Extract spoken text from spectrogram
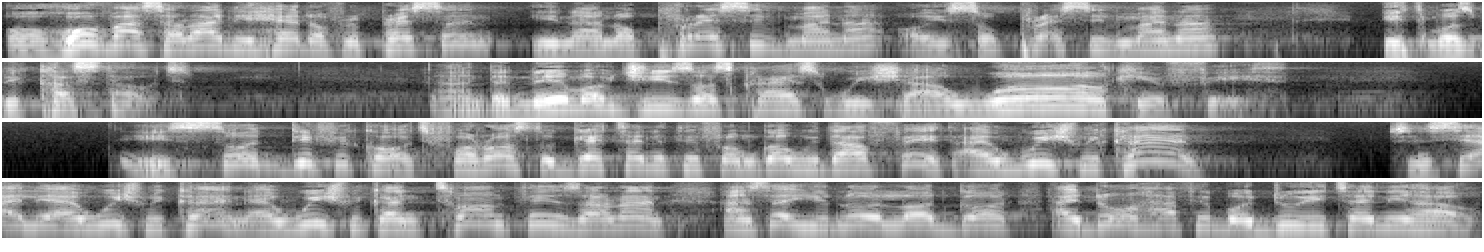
or hovers around the head of a person in an oppressive manner or a suppressive manner, it must be cast out. And the name of Jesus Christ, we shall walk in faith. It's so difficult for us to get anything from God without faith. I wish we can. Sincerely, I wish we can. I wish we can turn things around and say, you know, Lord God, I don't have it, but do it anyhow.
